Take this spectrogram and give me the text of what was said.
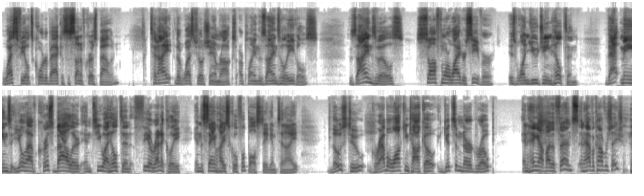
Westfield's quarterback is the son of Chris Ballard. Tonight, the Westfield Shamrocks are playing the Zionsville Eagles. Zionsville's sophomore wide receiver is one Eugene Hilton. That means you'll have Chris Ballard and T.Y. Hilton theoretically in the same high school football stadium tonight. Those two grab a walking taco, get some nerd rope, and hang out by the fence and have a conversation.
